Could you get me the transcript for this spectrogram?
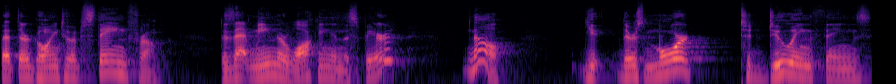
that they're going to abstain from. Does that mean they're walking in the Spirit? No. You, there's more to doing things.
